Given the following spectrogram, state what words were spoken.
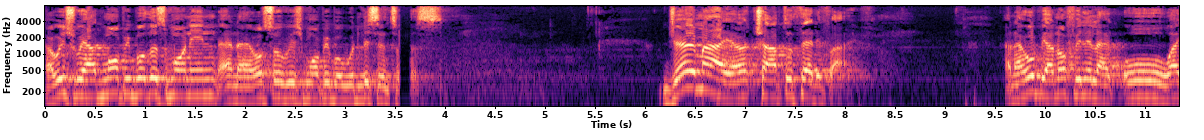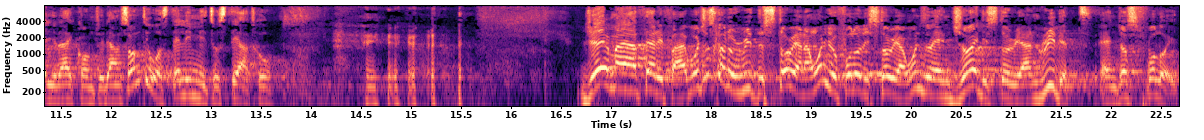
I wish we had more people this morning, and I also wish more people would listen to us. Jeremiah chapter 35. And I hope you are not feeling like, oh, why did I come today? And something was telling me to stay at home. Jeremiah 35. We're just going to read the story and I want you to follow the story. I want you to enjoy the story and read it and just follow it.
